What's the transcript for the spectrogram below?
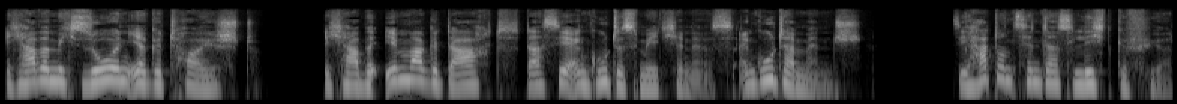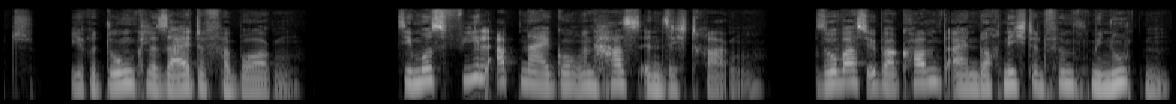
ich habe mich so in ihr getäuscht. Ich habe immer gedacht, dass sie ein gutes Mädchen ist, ein guter Mensch. Sie hat uns hinters Licht geführt, ihre dunkle Seite verborgen. Sie muss viel Abneigung und Hass in sich tragen. Sowas überkommt einen doch nicht in fünf Minuten.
